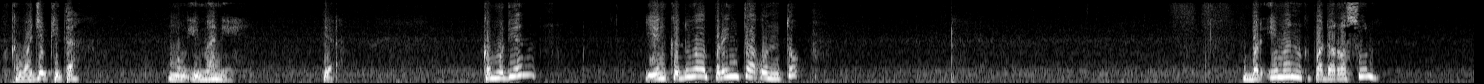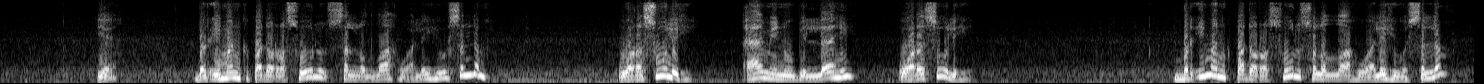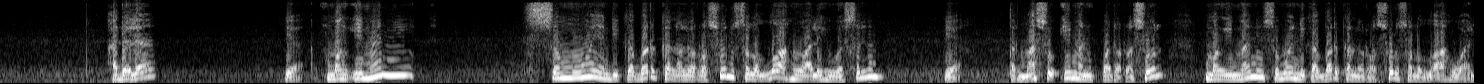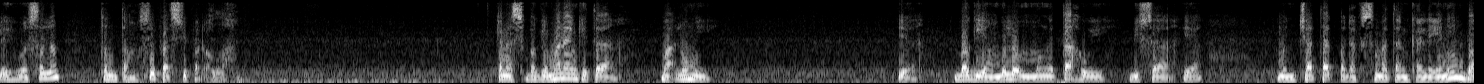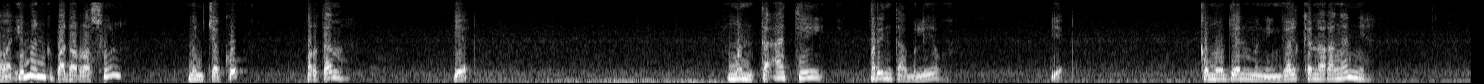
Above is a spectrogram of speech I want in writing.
Maka wajib kita mengimani ya. Kemudian yang kedua perintah untuk beriman kepada Rasul. Ya. Beriman kepada Rasul sallallahu alaihi wasallam. Wa rasulihi. Aminu billahi wa rasulihi. Beriman kepada Rasul sallallahu alaihi wasallam adalah ya mengimani semua yang dikabarkan oleh Rasul sallallahu alaihi wasallam ya termasuk iman kepada Rasul mengimani semua yang dikabarkan oleh Rasul sallallahu alaihi wasallam tentang sifat-sifat Allah. Karena sebagaimana yang kita maklumi ya bagi yang belum mengetahui bisa ya mencatat pada kesempatan kali ini bahwa iman kepada Rasul mencakup pertama ya mentaati perintah beliau. Ya. Kemudian meninggalkan larangannya.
